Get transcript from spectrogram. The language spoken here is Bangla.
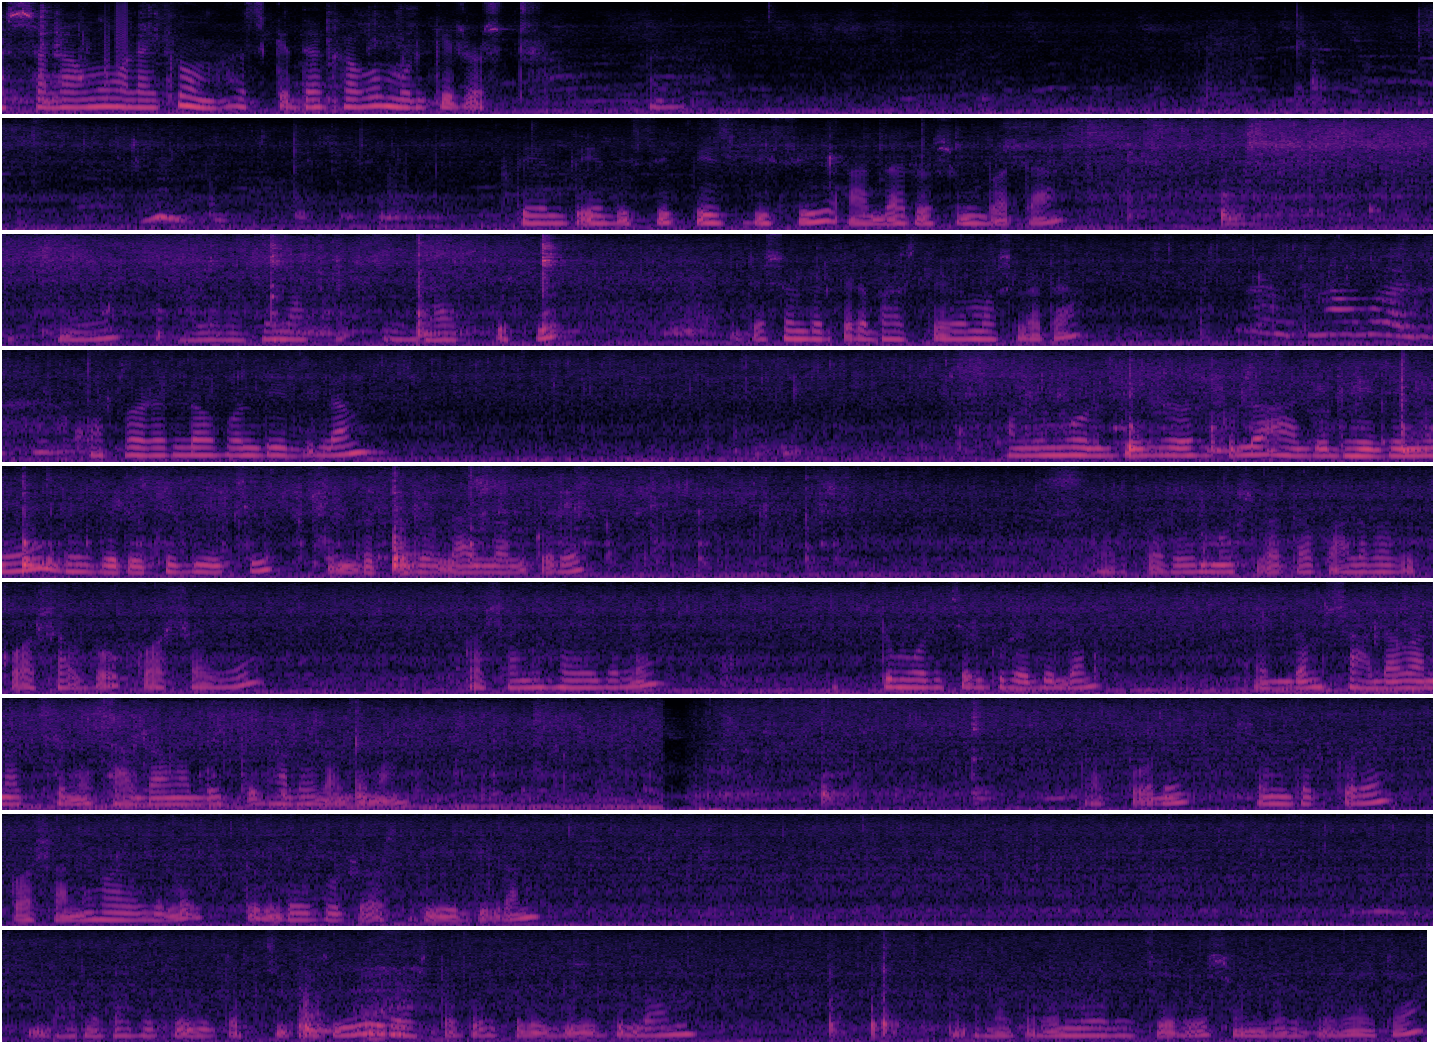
আসসালামু আলাইকুম। আজকে দেখাবো মুরগির রোস্ট। তেল দিয়ে দিছি, পেস্ট দিছি, আদা, রসুন বাটা। ভালোভাবে মাখা ভাজতেছি। এটা সুন্দর করে ভাজতে হবে মশলাটা। তারপরে লবণ দিয়ে দিলাম। আমি মুরগির রসগুলো আগে ভেজে নিয়ে, ভেজে রেখে দিয়েছি, সুন্দর করে লাল লাল করে। তারপরে মশলাটা ভালোভাবে কষাবো, কষাইয়ে, কষানো হয়ে গেলে একটু মরিচের গুঁড়ো দিলাম। একদম সাদা বানাচ্ছে না, সাদা আমার দেখতে ভালো লাগে না। তারপরে সুন্দর করে কষানো হয়ে গেলে একটু লেবুর রস দিয়ে দিলাম। ভালোভাবে লেবুটা চিপিয়ে রসটা বের করে দিয়ে দিলাম। ভালো করে নেড়ে চেড়ে সুন্দর করে এটা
